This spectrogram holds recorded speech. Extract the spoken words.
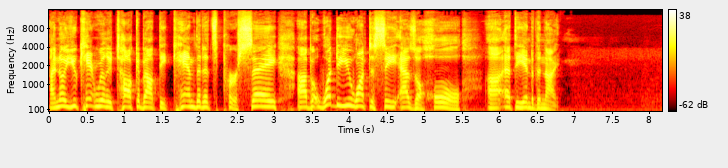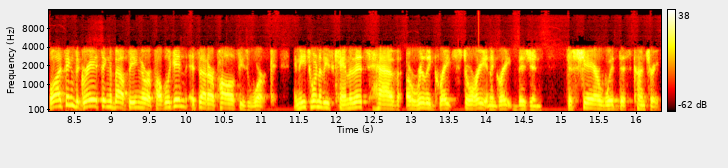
I know you can't really talk about the candidates per se, uh, but what do you want to see as a whole uh, at the end of the night? Well, I think the great thing about being a Republican is that our policies work. And each one of these candidates have a really great story and a great vision to share with this country.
